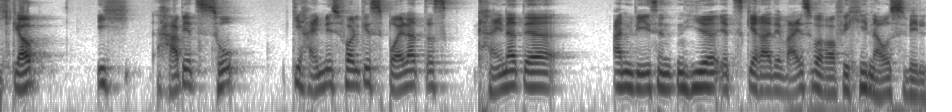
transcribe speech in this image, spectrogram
ich glaube, ich habe jetzt so geheimnisvoll gespoilert, dass keiner der Anwesenden hier jetzt gerade weiß, worauf ich hinaus will.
